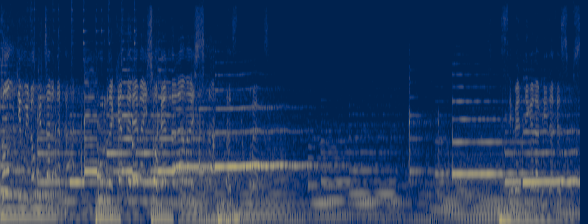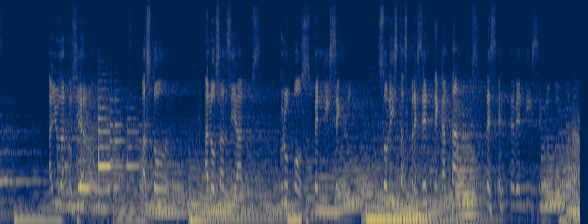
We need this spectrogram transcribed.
tom que mi lo que chargata. Urre que te deba y sojenda lava y santas pues. Si bendiga la vida Jesús. Ayuda a tu siervo, pastor, a los ancianos, grupos, bendícenlo. Solistas presente, cantantes presente, bendícenlo, papá.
